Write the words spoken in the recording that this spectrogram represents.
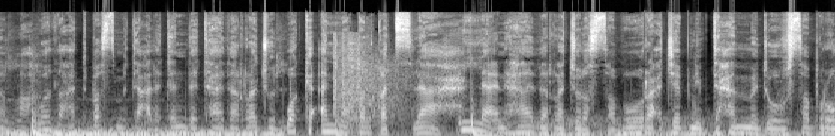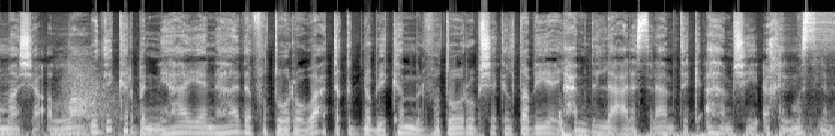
سبحان الله. وضعت بصمته على تندة هذا الرجل وكأنه طلقة سلاح. إلا أن هذا الرجل الصبور أعجبني بتحمده وصبره ما شاء الله. وذكر بالنهاية أن هذا فطوره وأعتقد أنه بيكمل فطوره بشكل طبيعي. الحمد لله على سلامتك أهم شيء أخي المسلم.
